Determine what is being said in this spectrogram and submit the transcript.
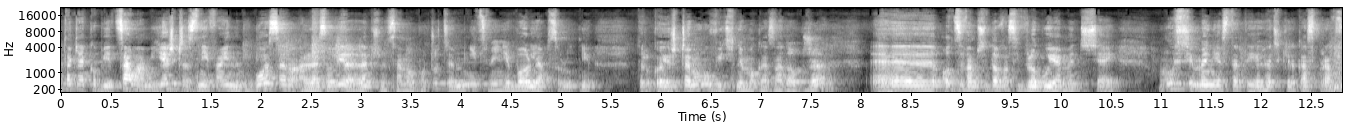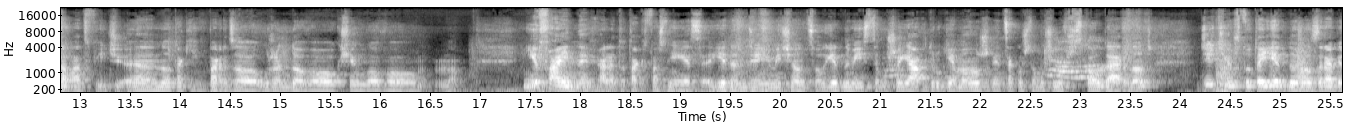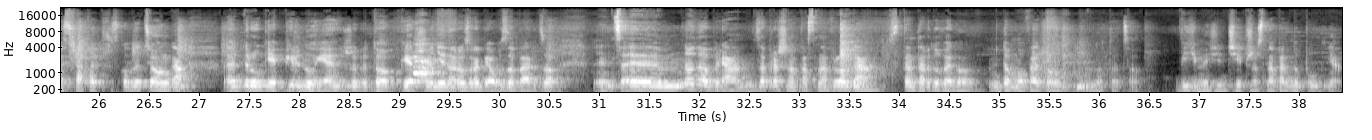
tak jak obiecałam, jeszcze z niefajnym głosem, ale z o wiele lepszym samopoczuciem. Nic mnie nie boli absolutnie, tylko jeszcze mówić nie mogę za dobrze. E, odzywam się do Was i vlogujemy dzisiaj. Musimy niestety jechać kilka spraw załatwić, e, no takich bardzo urzędowo, księgowo, no niefajnych, ale to tak właśnie jest jeden dzień w miesiącu. Jedno miejsce muszę ja, w drugie mąż, więc jakoś to musimy wszystko ogarnąć. Dzieci już tutaj jedno rozrabia z wszystko wyciąga, e, drugie pilnuje, żeby to pierwsze nie narozrabiało za bardzo. Więc em, no dobra, zapraszam Was na vloga standardowego, domowego. No to co? Widzimy się dzisiaj przez na pewno pół dnia.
